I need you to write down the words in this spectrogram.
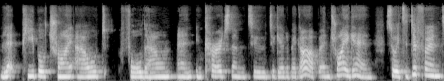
let people try out, fall down, and encourage them to to get back up and try again. So it's a different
